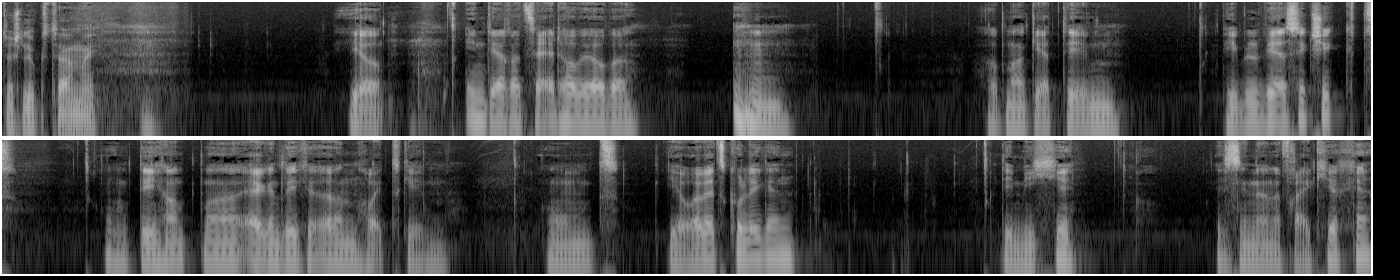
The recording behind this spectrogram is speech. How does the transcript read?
Da schluckst du einmal. Ja, in der Zeit habe ich aber hat mir Gerti eben Bibelverse geschickt und die hat mir eigentlich einen Halt gegeben. Und ihre Arbeitskollegin, die Michi, ist in einer Freikirche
